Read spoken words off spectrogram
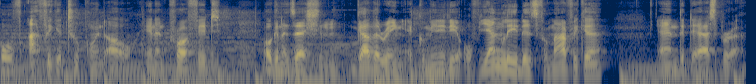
of Africa 2.0, a non-profit organization gathering a community of young leaders from Africa and the diaspora.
